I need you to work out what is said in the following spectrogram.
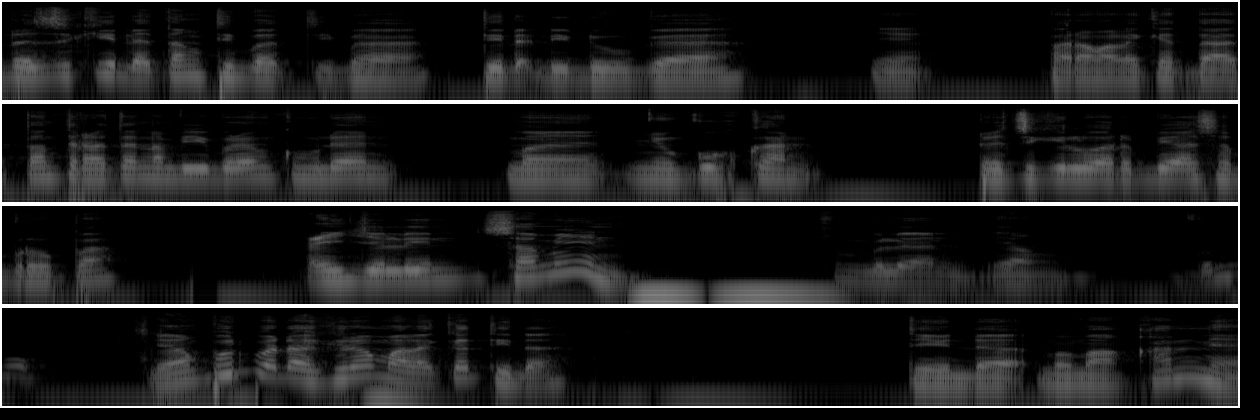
rezeki datang tiba-tiba tidak diduga ya. Para malaikat datang ternyata Nabi Ibrahim kemudian menyuguhkan rezeki luar biasa berupa ijalin samin sembelian yang gemuk. Yang pun pada akhirnya malaikat tidak tidak memakannya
